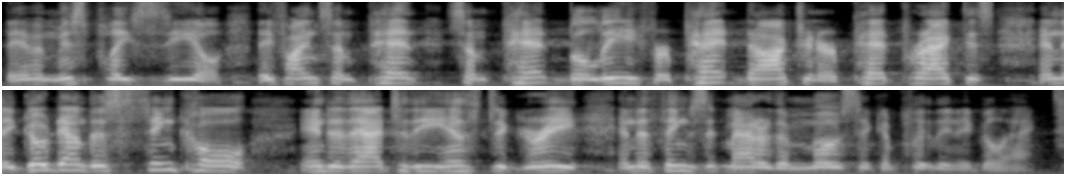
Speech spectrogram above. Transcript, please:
They have a misplaced zeal. They find some pet, some pet belief or pet doctrine or pet practice, and they go down this sinkhole into that to the nth degree, and the things that matter the most they completely neglect.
